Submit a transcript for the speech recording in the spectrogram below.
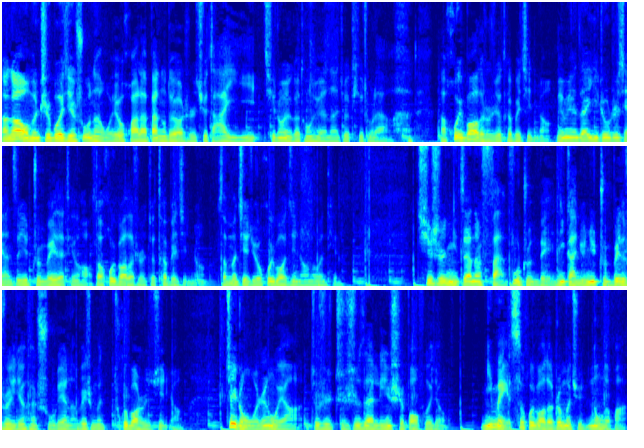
刚刚我们直播结束呢，我又花了半个多小时去答疑，其中有个同学呢就提出来啊，他汇报的时候就特别紧张，明明在一周之前自己准备的挺好，到汇报的时候就特别紧张，怎么解决汇报紧张的问题呢？其实你在那反复准备，你感觉你准备的时候已经很熟练了，为什么汇报时候就紧张？这种我认为啊，就是只是在临时抱佛脚，你每次汇报都这么去弄的话，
